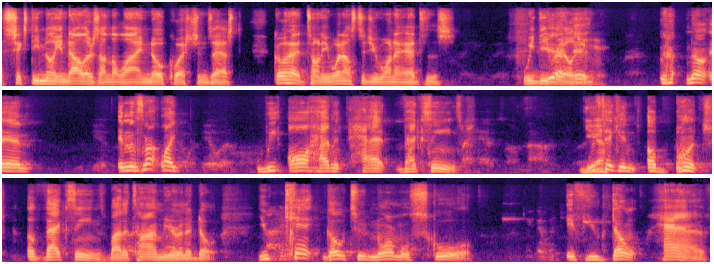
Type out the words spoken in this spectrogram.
60 million dollars on the line no questions asked Go ahead, Tony. What else did you want to add to this? We derailed yeah, and, you. No, and and it's not like we all haven't had vaccines. You've taken a bunch of vaccines by the time you're an adult. You can't go to normal school if you don't have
